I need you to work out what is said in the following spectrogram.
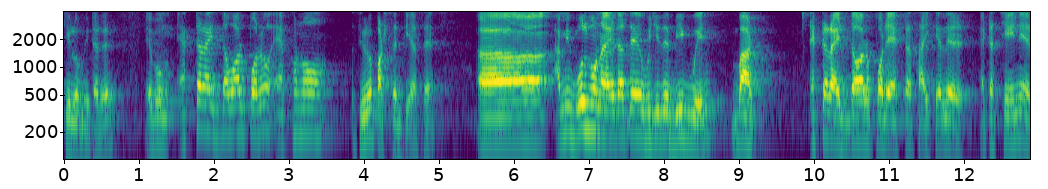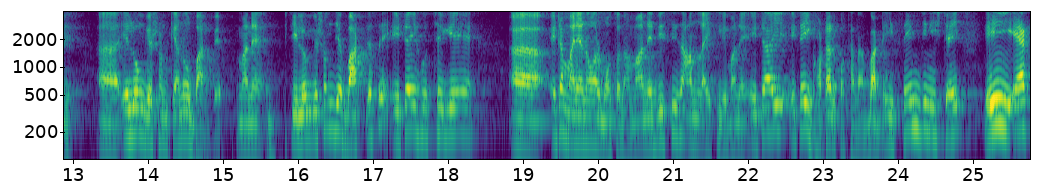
কিলোমিটারের। এবং একটা রাইড দেওয়ার পরেও এখনও জিরো পার্সেন্টই আছে। আমি বলব না এটাতে which is a big win but একটা রাইড দেওয়ার পরে একটা সাইকেলের একটা চেইনের এলঙ্গেশন কেন বাড়বে? মানে এলঙ্গেশন যে বাড়তেছে, এটাই হচ্ছে গিয়ে এটা মানে নেওয়ার মতো না। মানে দিস ইজ আনলাইকলি মানে এটাই এটাই ঘটার কথা না। বাট এই সেম জিনিসটাই, এই এক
